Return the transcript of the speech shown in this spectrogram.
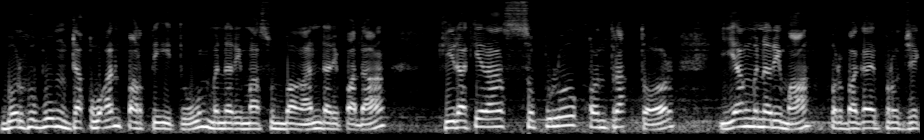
berhubung dakwaan parti itu menerima sumbangan daripada kira-kira 10 kontraktor yang menerima pelbagai projek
